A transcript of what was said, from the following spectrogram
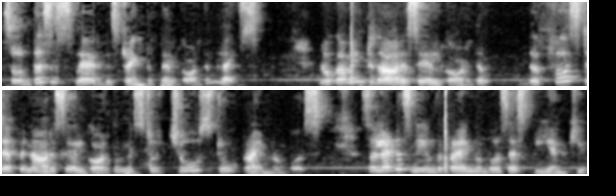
so this is where the strength of the algorithm lies now coming to the rsa algorithm the first step in RSA algorithm is to choose two prime numbers. So let us name the prime numbers as P and Q.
